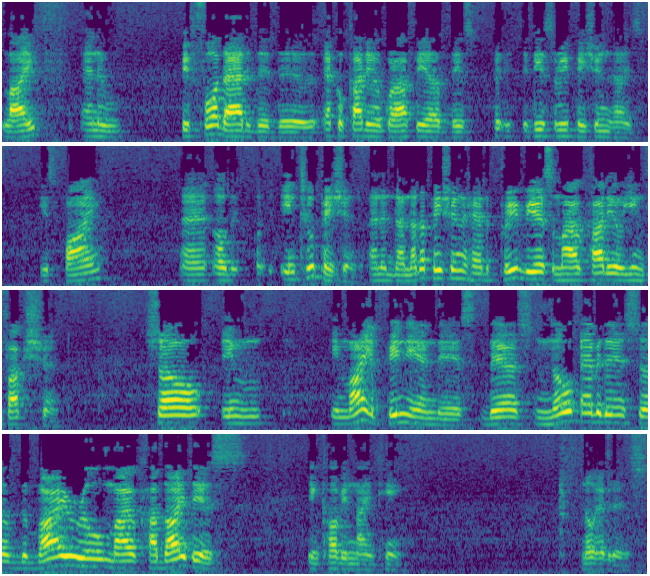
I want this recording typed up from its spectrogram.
life. And before that, the, the echocardiography of this, these three patients is, is fine. Uh, oh, the, in two patients, and another patient had previous myocardial infarction. So, in in my opinion, is there's no evidence of the viral myocarditis in COVID-19. No evidence.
